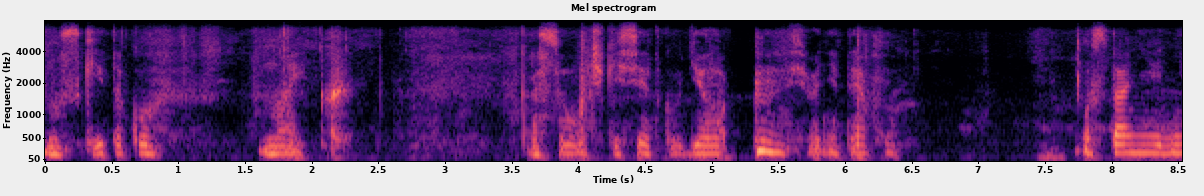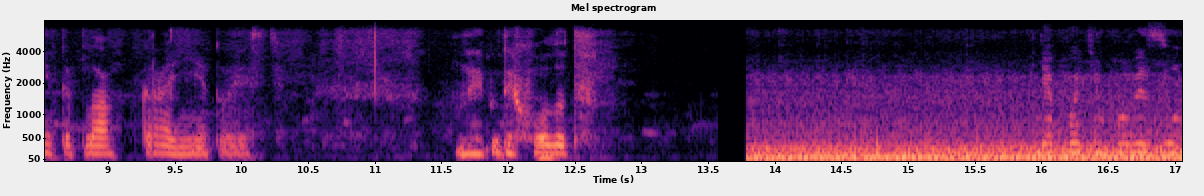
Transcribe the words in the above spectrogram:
Носки тако Nike. Кросовочки, сітку вділа. Сьогодні тепло. Останні дні тепла, крайні, то есть. Не буде холод. Я потім повезу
